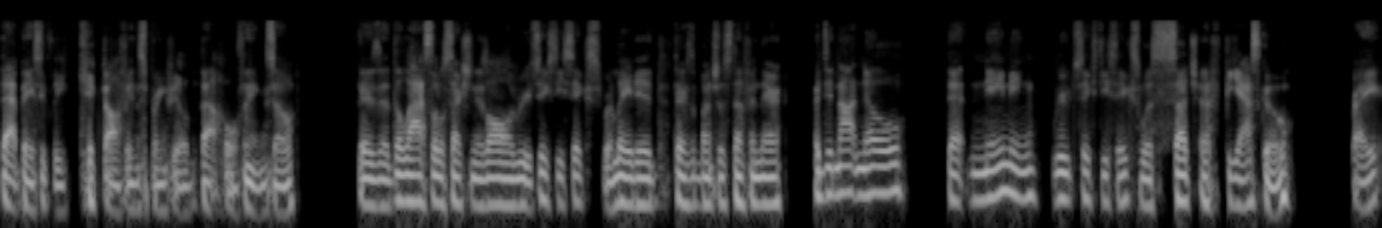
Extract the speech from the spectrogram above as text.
that basically kicked off in Springfield, that whole thing. So there's a, the last little section is all Route 66 related. There's a bunch of stuff in there. I did not know that naming Route 66 was such a fiasco, right?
